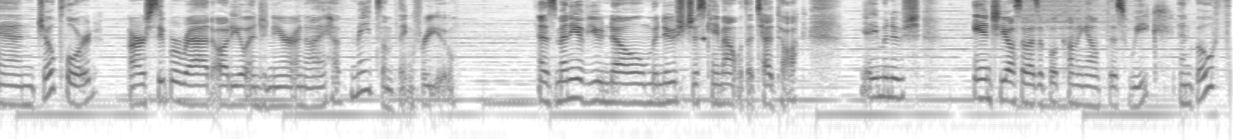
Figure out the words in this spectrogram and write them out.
And Joe Plourde, our super rad audio engineer, and I have made something for you. As many of you know, Manoush just came out with a TED Talk. Yay, Manoush. And she also has a book coming out this week, and both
